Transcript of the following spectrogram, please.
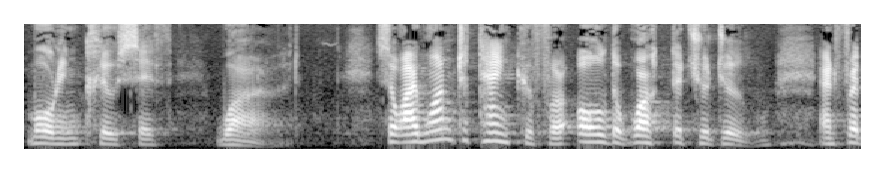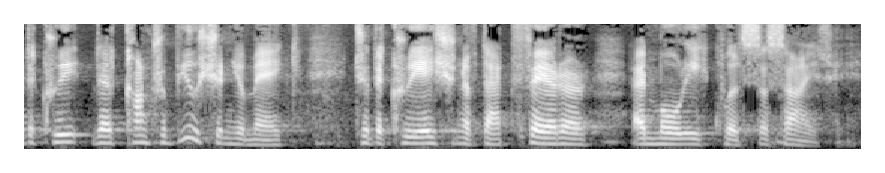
more inclusive world. So I want to thank you for all the work that you do and for the, cre- the contribution you make to the creation of that fairer and more equal society.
